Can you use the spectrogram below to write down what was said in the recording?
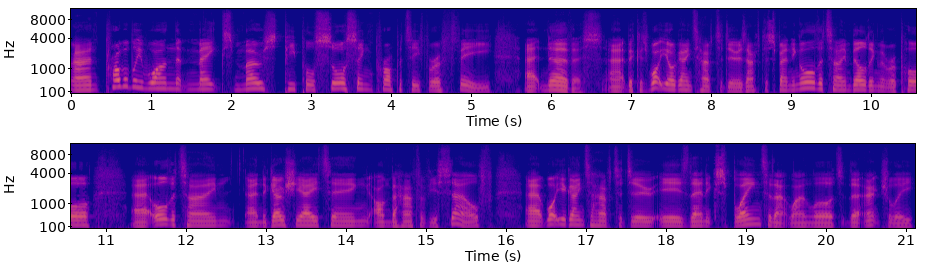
and probably one that makes most people sourcing property for a fee uh, nervous uh, because what you're going to have to do is after spending all the time building the rapport uh, all the time uh, negotiating on behalf of yourself uh, what you're going to have to do is then explain to that landlord that actually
